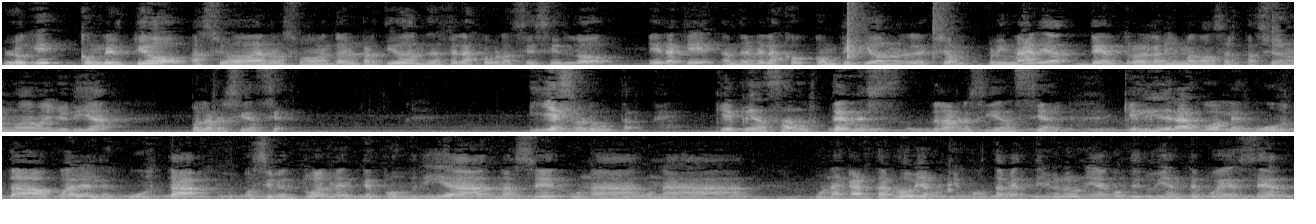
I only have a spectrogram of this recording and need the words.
Lo que convirtió a Ciudadanos en su momento en el partido de Andrés Velasco, por así decirlo, era que Andrés Velasco compitió en una elección primaria dentro de la misma concertación o nueva mayoría por la presidencial. Y eso preguntarte. ¿Qué piensan ustedes de la presidencial? ¿Qué liderazgo les gusta o cuáles les gusta? O si eventualmente podría nacer una, una, carta propia, porque justamente yo creo que la unidad constituyente puede ser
